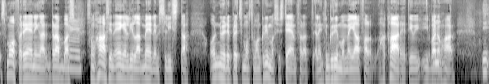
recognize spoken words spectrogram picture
små föreningar drabbas Mm. som har sin egen lilla medlemslista och nu är det plötsligt måste de ha grymma system för att, eller inte grymma men i alla fall ha klarhet i, i vad Mm. de har. I,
